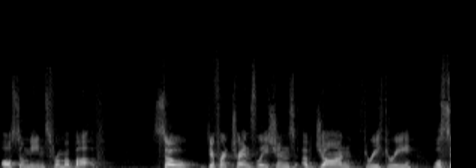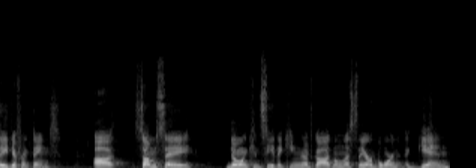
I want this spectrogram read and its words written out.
also means from above. So different translations of John 3 3 will say different things. Uh, some say no one can see the kingdom of God unless they are born again.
